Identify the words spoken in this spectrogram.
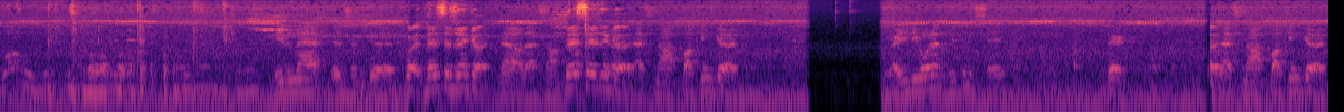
Even that isn't good. But this isn't good. No, that's not. This isn't good. good. That's not fucking good. Are you doing it? You can say. There. But that's not fucking good.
